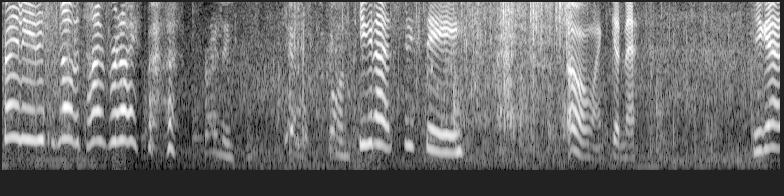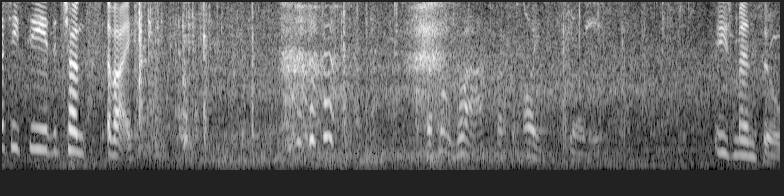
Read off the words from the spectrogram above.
Riley, this is not the time for an ice bath. Riley, up. Come on. You can actually see. Oh my goodness. You can actually see the chunks of ice. That's not glass, that's ice, Riley. He's mental.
